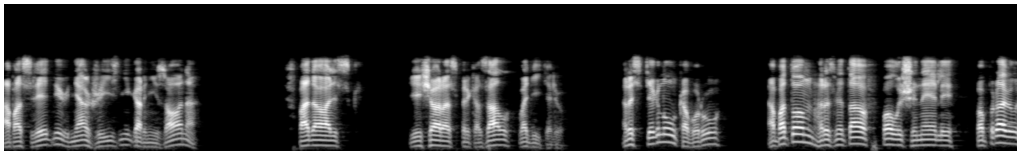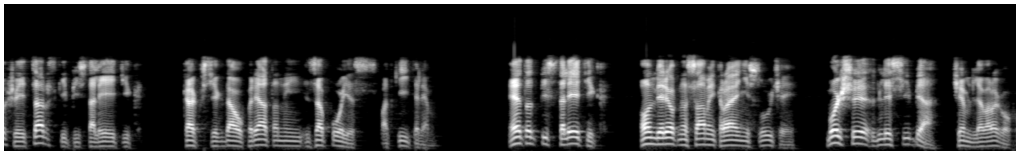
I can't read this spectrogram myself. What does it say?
о последних днях жизни гарнизона. В Подольск еще раз приказал водителю расстегнул кобуру, а потом, разметав полы шинели, поправил швейцарский пистолетик, как всегда упрятанный за пояс под кителем. Этот пистолетик он берег на самый крайний случай, больше для себя, чем для врагов,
